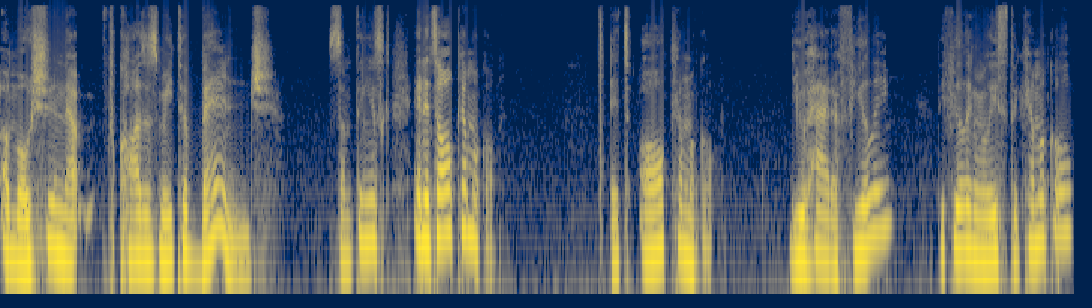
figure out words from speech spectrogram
emotion that causes me to binge. Something is, and it's all chemical. It's all chemical. You had a feeling, the feeling released the chemical,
